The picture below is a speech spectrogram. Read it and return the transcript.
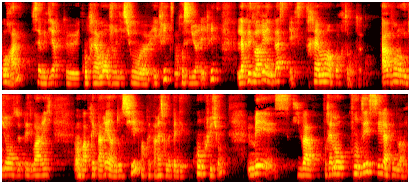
orale. Ça veut dire que contrairement aux juridictions écrites, aux procédures écrites, la plaidoirie a une place extrêmement importante. Avant l'audience de plaidoirie, on va préparer un dossier, on va préparer ce qu'on appelle des conclusions. Mais ce qui va vraiment compter, c'est la plaidoirie.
